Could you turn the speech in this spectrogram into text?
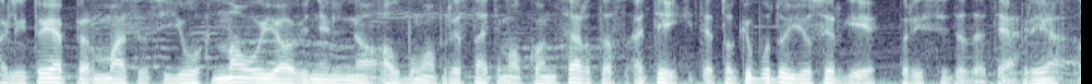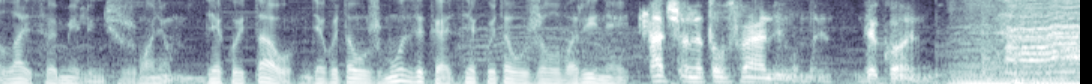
Alytuje, pirmasis jų naujo vinilinio albumo pristatymo koncertas. Ateikite, tokiu būdu jūs irgi prisidedate prie laisvę mylinčių žmonių. Dėkui tau, dėkui tau už muziką, dėkui tau už Žalvariniai. Ačiū Lietuvos radijumai, dėkoju.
